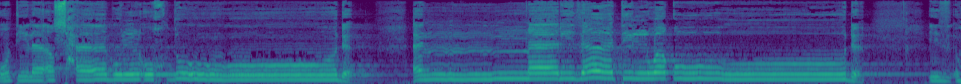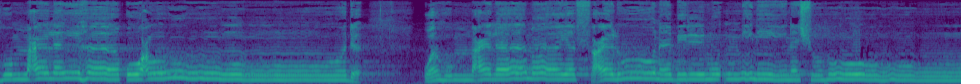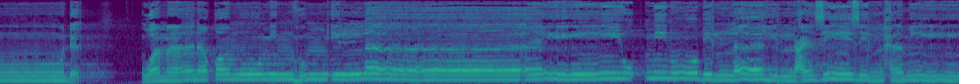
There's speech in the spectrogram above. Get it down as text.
قتل أصحاب الأخدود. النار ذات الوقود. إذ هم عليها قعود. وهم على ما يفعلون بالمؤمنين شهود وما نقموا منهم إلا أن يؤمنوا بالله العزيز الحميد.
